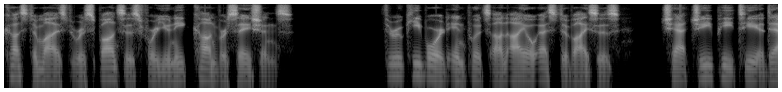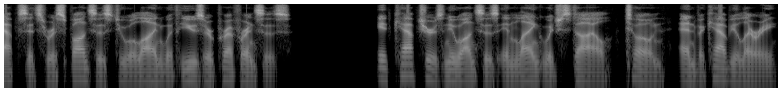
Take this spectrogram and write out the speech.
customized responses for unique conversations. Through keyboard inputs on iOS devices, ChatGPT adapts its responses to align with user preferences. It captures nuances in language style, tone, and vocabulary,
